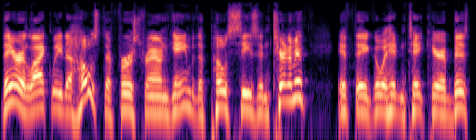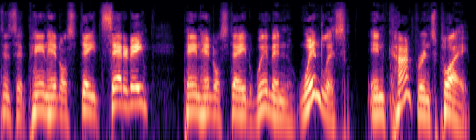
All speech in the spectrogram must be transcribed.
They are likely to host a first round game of the postseason tournament if they go ahead and take care of business at Panhandle State Saturday. Panhandle State women winless in conference play.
